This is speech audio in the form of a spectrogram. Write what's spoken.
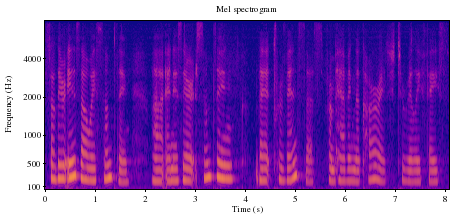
So there is always something. Uh, and is there something that prevents us from having the courage to really face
